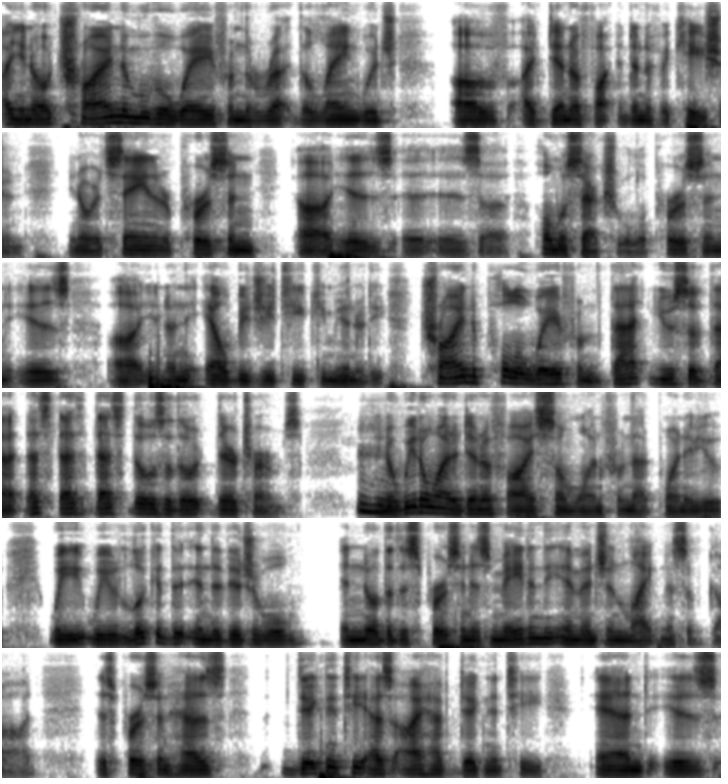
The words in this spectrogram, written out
uh, you know trying to move away from the re- the language of identify, identification. You know, it's saying that a person uh, is is uh, homosexual, a person is uh, in an LBGT community. Trying to pull away from that use of that. That's that's that's those are the, their terms. Mm-hmm. You know, we don't want to identify someone from that point of view. We we look at the individual and know that this person is made in the image and likeness of God. This person has dignity as I have dignity and is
